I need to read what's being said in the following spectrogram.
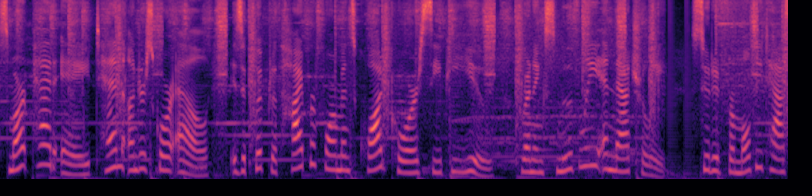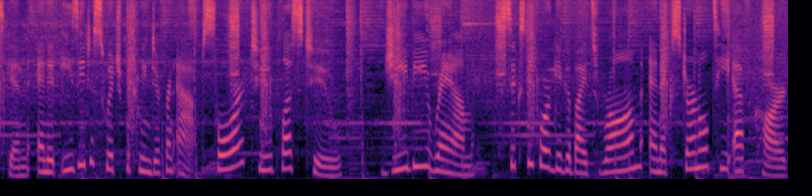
SmartPad A 10 underscore L is equipped with high-performance quad-core CPU, running smoothly and naturally, suited for multitasking and it easy to switch between different apps. 4 2 plus 2 GB RAM, 64 GB ROM and external TF card,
